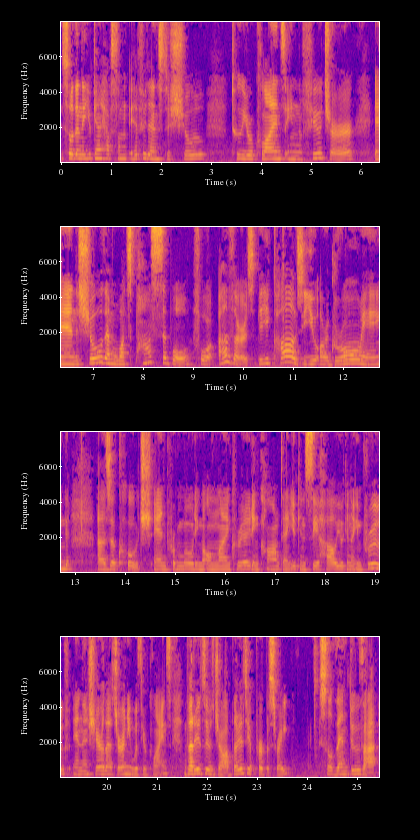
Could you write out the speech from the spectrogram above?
so then you can have some evidence to show to your clients in the future and show them what's possible for others because you are growing as a coach and promoting online creating content. You can see how you can improve and then share that journey with your clients. That is your job. That is your purpose right? So then do that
